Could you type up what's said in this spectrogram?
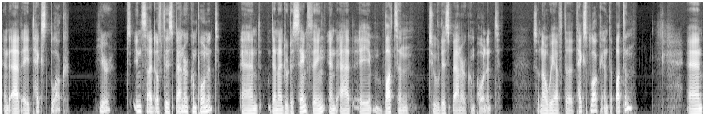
and add a text block here inside of this banner component. And then I do the same thing and add a button to this banner component. So now we have the text block and the button. And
